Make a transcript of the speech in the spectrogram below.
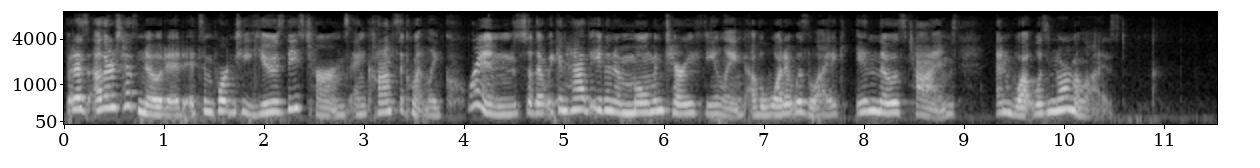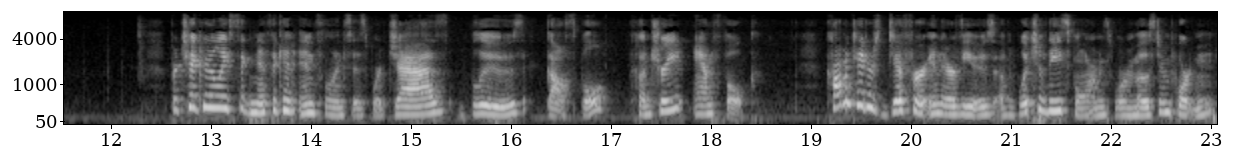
But as others have noted, it's important to use these terms and consequently cringe so that we can have even a momentary feeling of what it was like in those times and what was normalized. Particularly significant influences were jazz, blues, gospel, country, and folk. Commentators differ in their views of which of these forms were most important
